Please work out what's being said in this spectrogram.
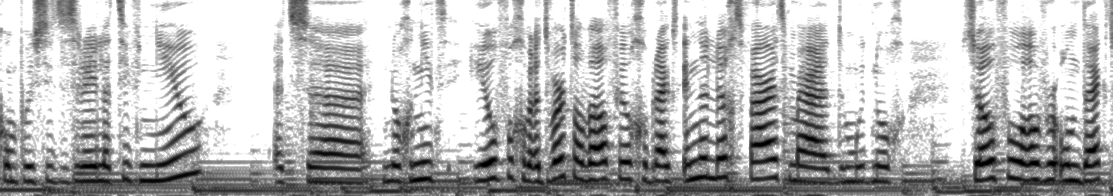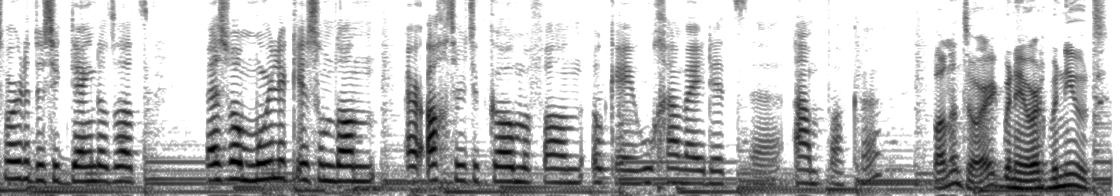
composiet is relatief nieuw. Het is uh, nog niet heel veel gebruikt. Het wordt al wel veel gebruikt in de luchtvaart, maar er moet nog zoveel over ontdekt worden. Dus ik denk dat dat best wel moeilijk is om dan erachter te komen van... oké, hoe gaan wij dit uh, aanpakken? Spannend hoor, ik ben heel erg benieuwd.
